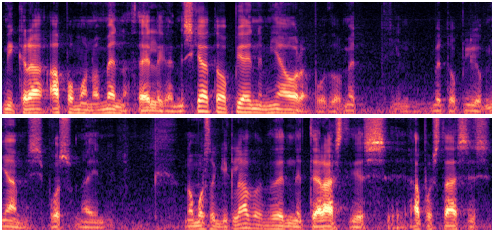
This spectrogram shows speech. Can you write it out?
μικρά απομονωμένα θα έλεγα νησιά, τα οποία είναι μια ώρα από εδώ με, με το πλοίο, μια μισή πόσο να είναι. Όμως των Κυκλάδων δεν είναι τεράστιες ε, αποστάσεις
